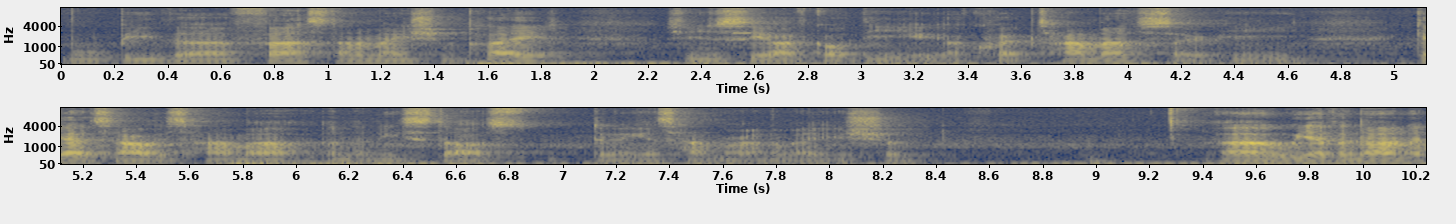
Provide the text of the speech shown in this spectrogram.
will be the first animation played. So you can see I've got the equipped hammer, so he gets out his hammer and then he starts doing his hammer animation. Uh, we have an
